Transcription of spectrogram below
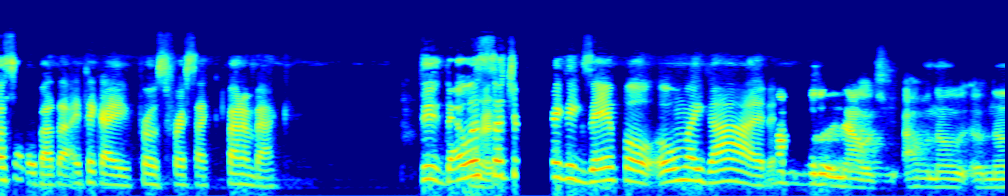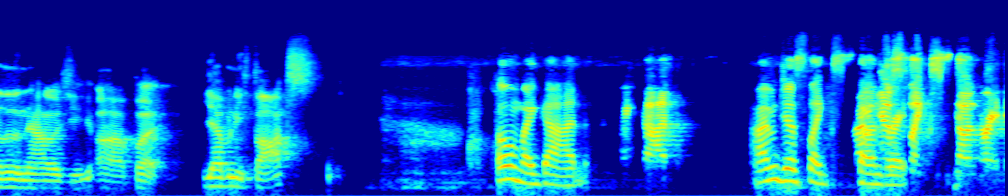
Oh, sorry about that. I think I froze for a sec, but I'm back. Dude, that was okay. such a perfect example. Oh my god. I have another analogy. I have another another analogy. Uh, but you have any thoughts? Oh my god. Oh my god. I'm just like stunned I'm just right. like stunned right.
